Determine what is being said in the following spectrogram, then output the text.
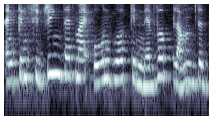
And considering that my own work can never plumb the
